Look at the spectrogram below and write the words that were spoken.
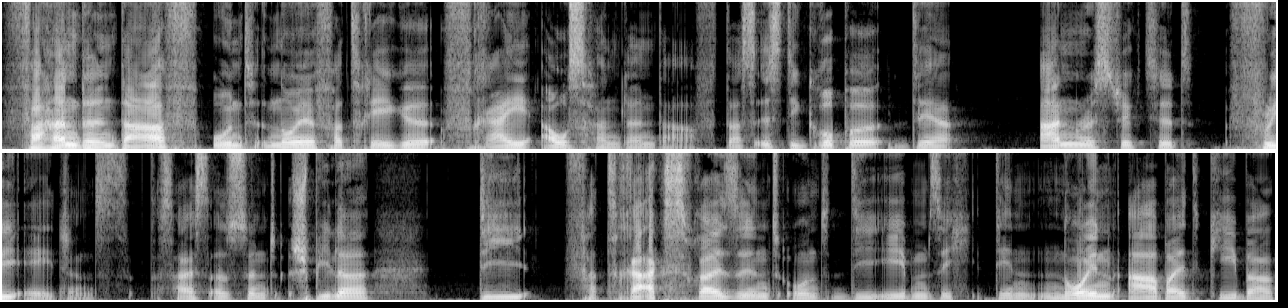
verhandeln darf und neue Verträge frei aushandeln darf. Das ist die Gruppe der Unrestricted Free Agents. Das heißt also, es sind Spieler, die vertragsfrei sind und die eben sich den neuen Arbeitgeber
